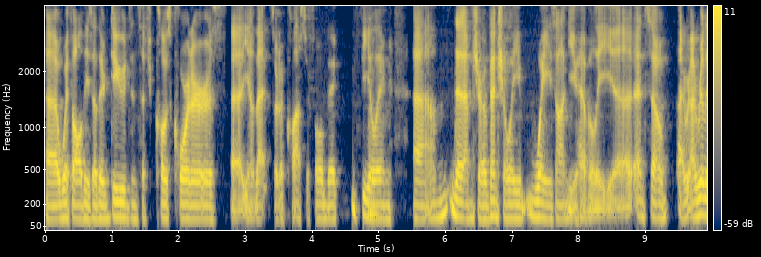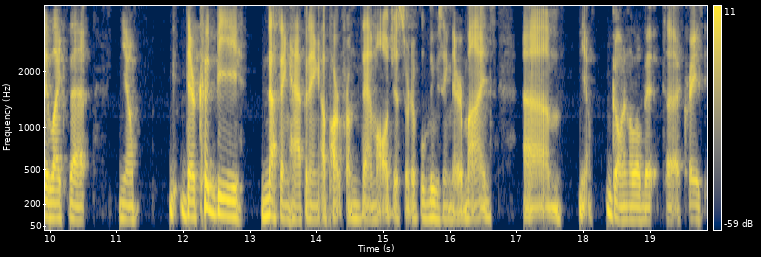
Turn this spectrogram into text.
uh, with all these other dudes in such close quarters. Uh, you know that sort of claustrophobic feeling um, that I'm sure eventually weighs on you heavily. Uh, and so I, I really like that. You know, there could be nothing happening apart from them all just sort of losing their minds. Um, you know, going a little bit uh, crazy,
